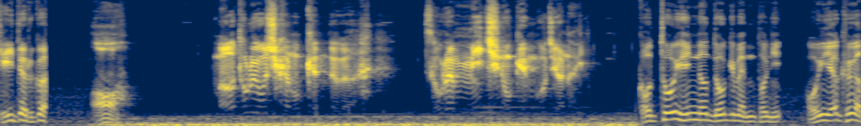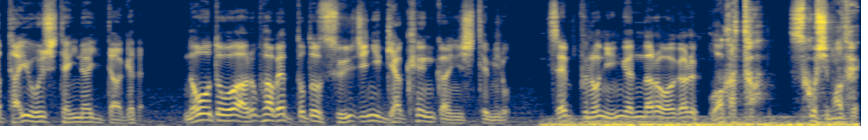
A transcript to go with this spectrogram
聞いてるか？ああ。マトリョーシカの件だがそれは未知の言語じゃない。骨董品のドキュメントに翻訳が対応していないだけだ。ノートをアルファベットと数字に逆変換してみろ。ゼップの人間ならわかる。分かった。少し待て。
